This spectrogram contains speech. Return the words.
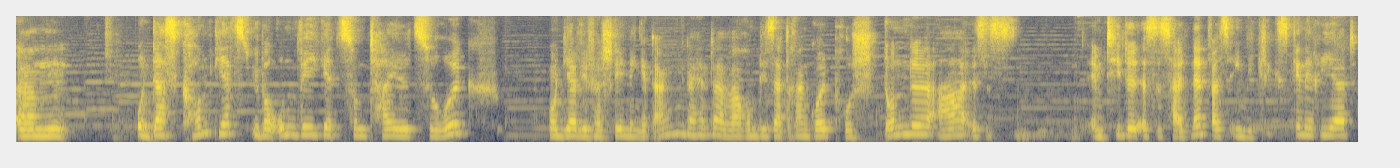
Mhm. Ähm, und das kommt jetzt über Umwege zum Teil zurück und ja, wir verstehen den Gedanken dahinter, warum dieser Drang Gold pro Stunde. A, ist es im Titel ist es halt nett, weil es irgendwie Klicks generiert.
